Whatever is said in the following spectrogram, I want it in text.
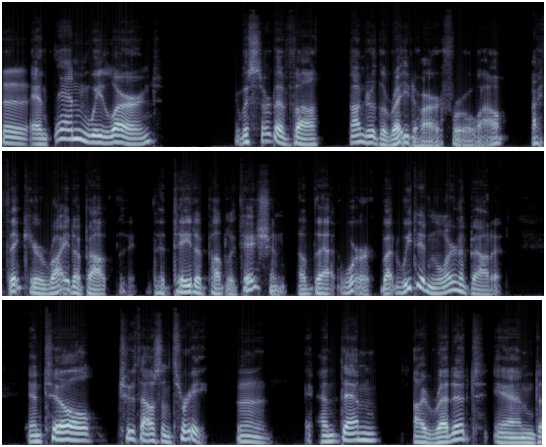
Uh, and then we learned it was sort of uh, under the radar for a while. I think you're right about the, the data publication of that work, but we didn't learn about it until 2003. Mm. And then I read it, and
